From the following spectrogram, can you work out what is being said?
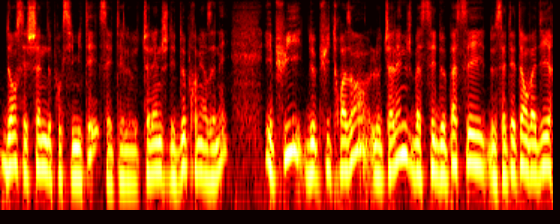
dans ces chaînes de proximité. Ça a été le challenge des deux premières années. Et puis, depuis trois ans, le challenge, bah, c'est de passer de cet état, on va dire,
